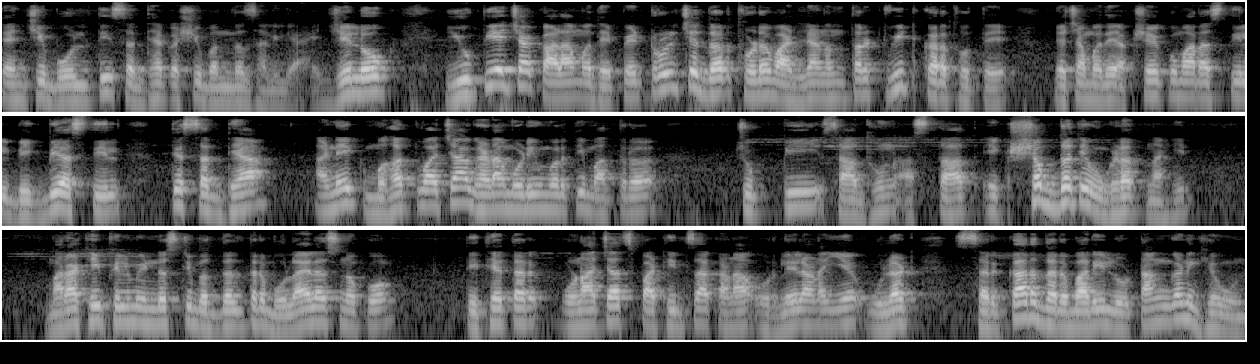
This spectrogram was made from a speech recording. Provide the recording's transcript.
त्यांची बोलती सध्या कशी बंद झालेली आहे. जे लोक यू पी एच्या काळामध्ये पेट्रोलचे दर थोडं वाढल्यानंतर ट्विट करत होते ज्याच्यामध्ये अक्षय कुमार असतील बिग बी असतील ते सध्या अनेक महत्त्वाच्या घडामोडींवरती मात्र चुप्पी साधून असतात. एक शब्द ते उघडत नाहीत. मराठी फिल्म इंडस्ट्रीबद्दल तर बोलायलाच नको. तिथे तर कोणाच्याच पाठीचा कणा उरलेला नाही आहे उलट सरकार दरबारी लोटांगण घेऊन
